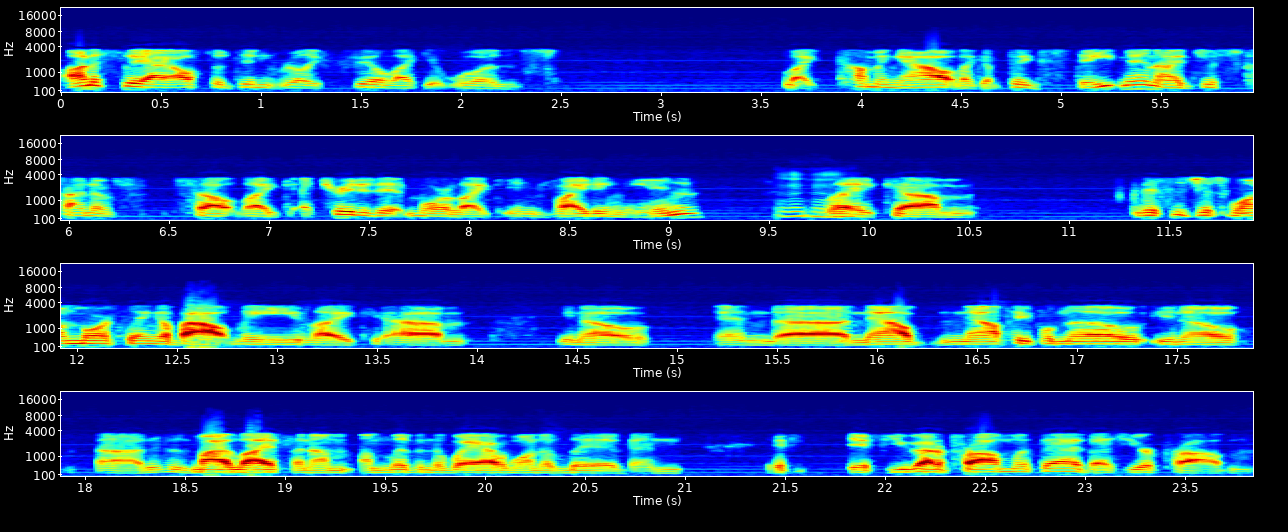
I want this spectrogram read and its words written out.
honestly, I also didn't really feel like it was like coming out like a big statement. I just kind of felt like I treated it more like inviting in, Mhm. like um, this is just one more thing about me, like um, you know. And uh, now, now people know, you know, uh, this is my life, and I'm I'm living the way I want to live. And if if you got a problem with that, that's your problem.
